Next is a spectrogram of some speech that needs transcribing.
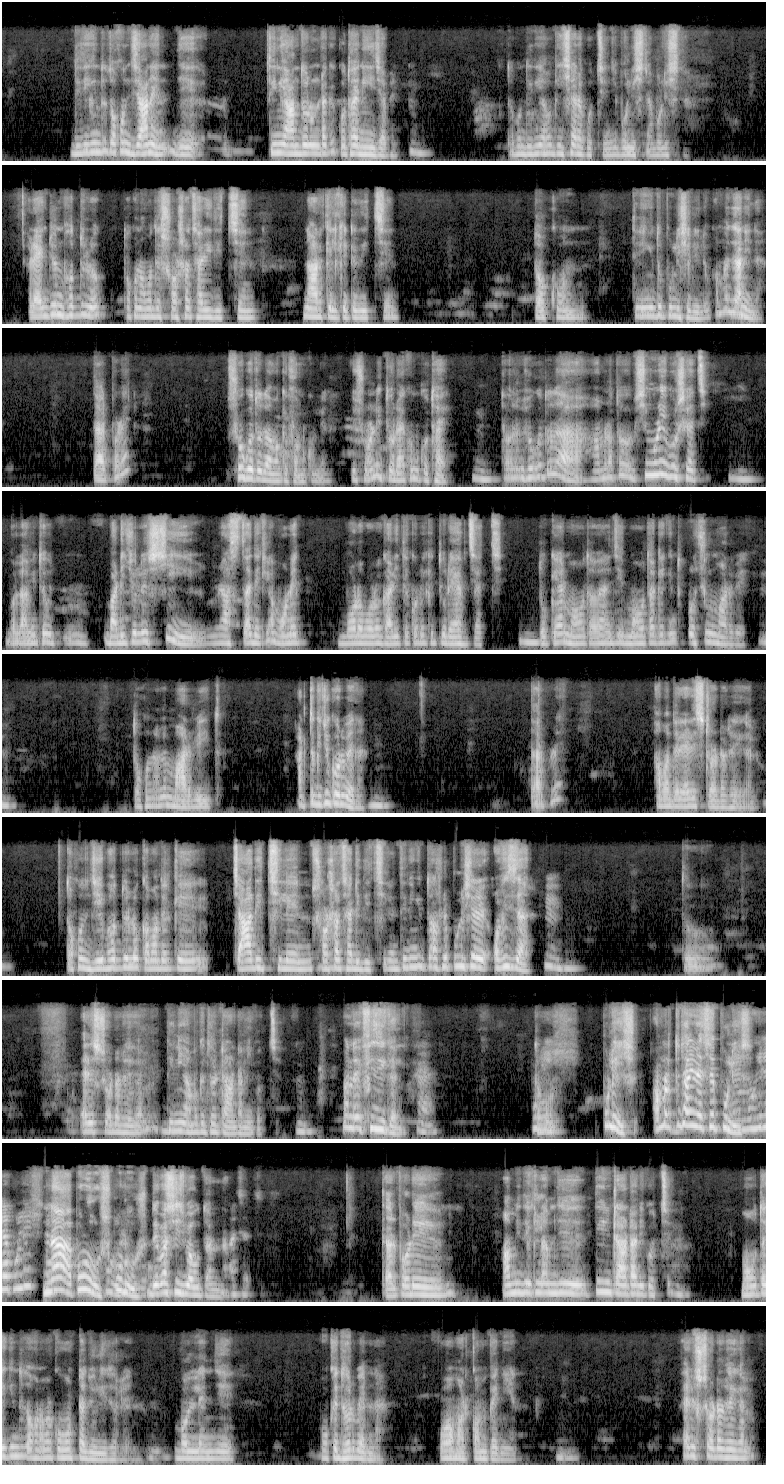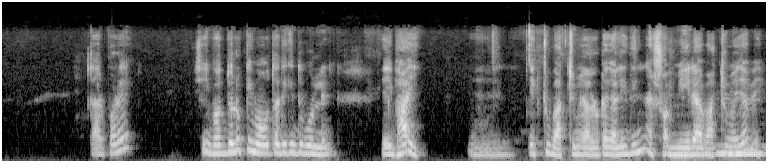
দিদি কিন্তু তখন জানেন যে তিনি আন্দোলনটাকে কোথায় নিয়ে যাবেন। তখন দিদি আমাকে ইশারা করছেন যে বলিস না বলিস না। আর একজন ভদ্রলোক তখন আমাদের শশা ছাড়িয়ে দিচ্ছেন নারকেল কেটে দিচ্ছেন তখন তিনি কিন্তু পুলিশেরই লোক আমরা জানি না। তারপরে সৌগতদা আমাকে ফোন করলেন যে সোনালি তোরা এখন কোথায়? তখন আমি, সৌগতদা আমরা তো সিঙ্গুরেই বসে আছি। বলে আমি তো বাড়ি চলে এসেছি রাস্তায় দেখলাম অনেক বড় বড় গাড়িতে করে কিন্তু র্যাব যাচ্ছে। তোকে আর মমতা ব্যানার্জি মমতাকে কিন্তু প্রচুর মারবে। তখন হলে মারবেই তো আর তো কিছু করবে না। তারপরে আমাদের অ্যারেস্ট অর্ডার হয়ে গেল। তখন যে ভদ্রলোক আমাদেরকে চা দিচ্ছিলেন শশা ছাড়ি দিচ্ছিলেন। তিনি কিন্তু আসলে পুলিশের অফিসার। তো অ্যারেস্ট অর্ডার হয়ে গেল। তিনি আমাকে ধরে টানাটানি করছে। মানে ফিজিক্যালি তখন পুলিশ? আমরা তো জানি না সে পুলিশ। না? পুরুষ পুরুষ। দেবাশিস বাবু তার না। আচ্ছা আচ্ছা। তারপরে আমি দেখলাম যে তিনি টানাটানি করছেন। মমতাই কিন্তু তখন আমার কোমরটা জড়িয়ে ধরলেন। বললেন যে ওকে ধরবেন না। ও আমার কম্প্যানিয়ন অ্যারেস্ট অর্ডার হয়ে গেল। তারপরে সেই ভদ্রলোককে মমতাদি কিন্তু বললেন এই ভাই একটু বাথরুমের আলোটা জ্বালিয়ে দিন না সব মেয়েরা বাথরুমে যাবে?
